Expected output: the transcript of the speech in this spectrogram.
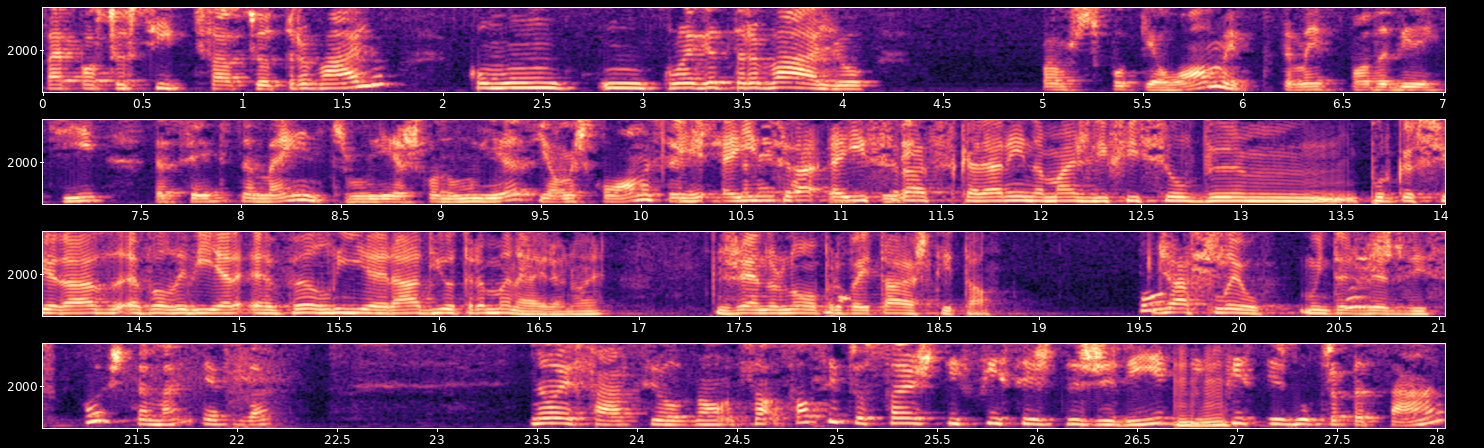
vai para o seu sítio, faz o seu trabalho, como um, um colega de trabalho, vamos supor que é o homem, porque também pode haver aqui assédio também entre mulheres com mulheres e homens com homens. aí, aí será, aí será se calhar ainda mais difícil de porque a sociedade avaliar, avaliará de outra maneira, não é? De género não aproveitaste e tal. Pois, Já se leu muitas pois, vezes isso. Pois também, é verdade. Não é fácil, não, são, são, situações difíceis de gerir, uhum. difíceis de ultrapassar,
